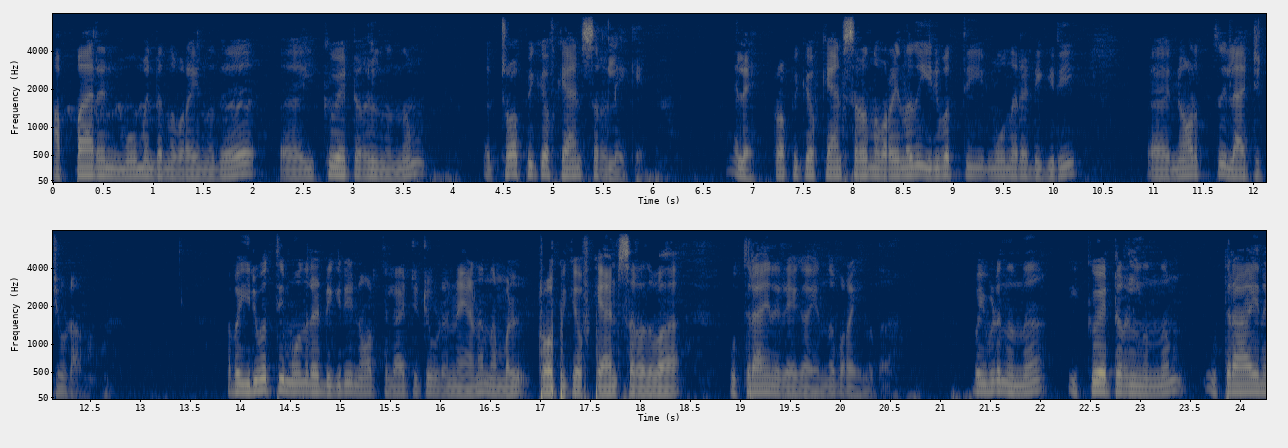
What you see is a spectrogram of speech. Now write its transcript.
അപ്പാരൻ മൂവ്മെന്റ് എന്ന് പറയുന്നത് ഇക്വേറ്ററിൽ നിന്നും ട്രോപ്പിക് ഓഫ് ക്യാൻസറിലേക്ക്. അല്ലേ? ട്രോപ്പിക് ഓഫ് ക്യാൻസർ എന്ന് പറയുന്നത് ഇരുപത്തി മൂന്നര ഡിഗ്രി നോർത്ത് ലാറ്റിറ്റ്യൂഡാണ്. അപ്പോൾ ഇരുപത്തി മൂന്നര ഡിഗ്രി നോർത്ത് ലാറ്റിറ്റ്യൂഡ് തന്നെയാണ് നമ്മൾ ട്രോപ്പിക് ഓഫ് ക്യാൻസർ അഥവാ ഉത്തരായന രേഖ എന്ന് പറയുന്നത്. അപ്പോൾ ഇവിടെ നിന്ന് ഇക്വേറ്ററിൽ നിന്നും ഉത്തരായന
